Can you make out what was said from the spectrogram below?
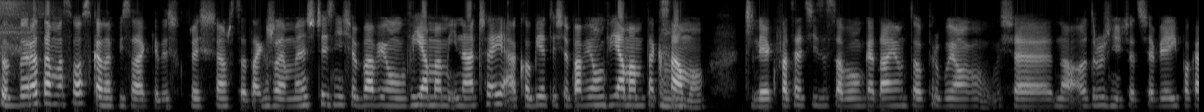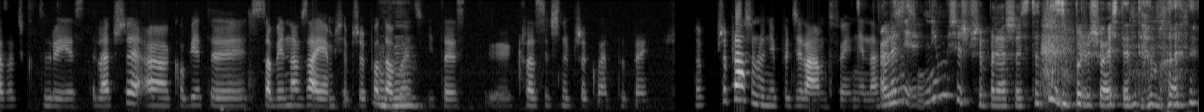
To Dorota Masłowska napisała kiedyś w którejś książce tak, że mężczyźni się bawią w ja mam inaczej, a kobiety się bawią w ja mam tak Mhm. samo. Czyli jak faceci ze sobą gadają, to próbują się no, odróżnić od siebie i pokazać, który jest lepszy, a kobiety sobie nawzajem się przypodobać. Mhm. I to jest y, klasyczny przykład tutaj. No, przepraszam, że nie podzielałam twojej nienawiści. Ale nie, nie musisz przepraszać, to ty poruszyłaś ten temat.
